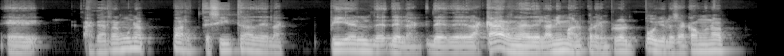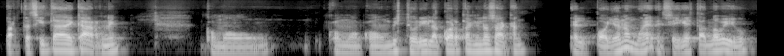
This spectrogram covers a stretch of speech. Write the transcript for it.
Eh, agarran una partecita de la piel de, la, de, la, carne del animal, por ejemplo, el pollo, le sacan una partecita de carne, como, como con un bisturí, la cortan y lo sacan, el pollo no muere, sigue estando vivo,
